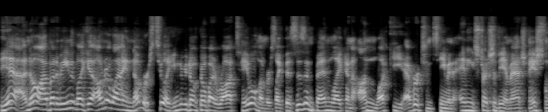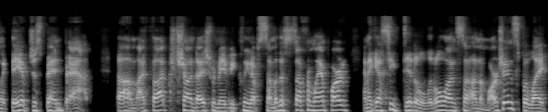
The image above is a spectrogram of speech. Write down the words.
Yeah, no, I, but I mean, like underlying numbers too. Like even if you don't go by raw table numbers, like this hasn't been like an unlucky Everton team in any stretch of the imagination. Like they have just been bad. Um, I thought Sean Dyche would maybe clean up some of the stuff from Lampard, and I guess he did a little on on the margins, but like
